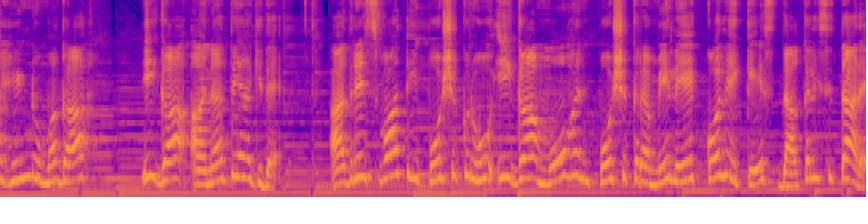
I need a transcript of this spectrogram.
ಹೆಣ್ಣು ಮಗ ಈಗ ಅನಾಥೆಯಾಗಿದೆ. ಆದ್ರೆ ಸ್ವಾತಿ ಪೋಷಕರು ಈಗ ಮೋಹನ್ ಪೋಷಕರ ಮೇಲೆ ಕೊಲೆ ಕೇಸ್ ದಾಖಲಿಸಿದ್ದಾರೆ.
